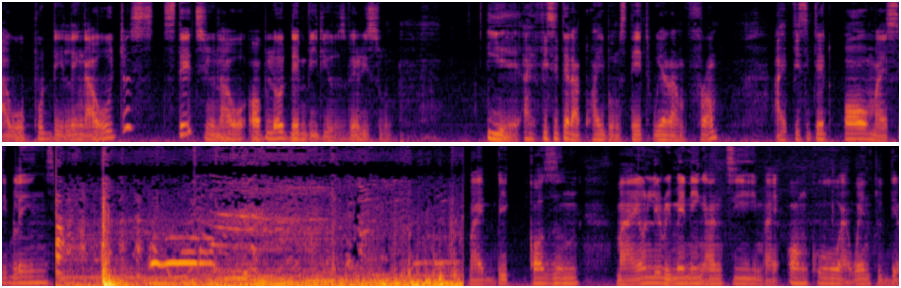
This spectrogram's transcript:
I will put the link. I will just stay tuned. I will upload them videos very soon. Yeah, I visited Akwa Ibom State where I'm from. I visited all my siblings. My big cousin, my only remaining auntie, my uncle. I went to the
